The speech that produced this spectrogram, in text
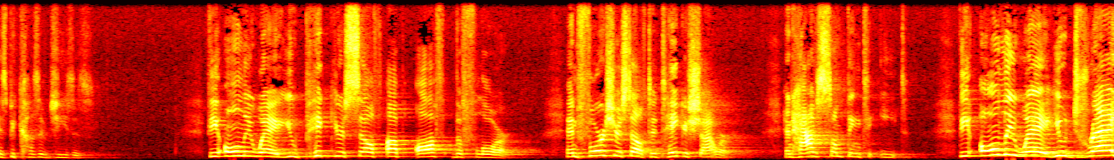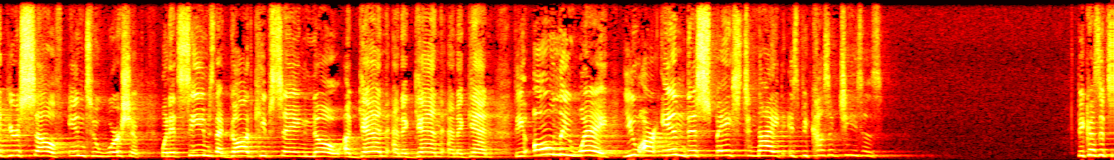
is because of Jesus. The only way you pick yourself up off the floor and force yourself to take a shower and have something to eat. The only way you drag yourself into worship when it seems that God keeps saying no again and again and again, the only way you are in this space tonight is because of Jesus. Because it's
